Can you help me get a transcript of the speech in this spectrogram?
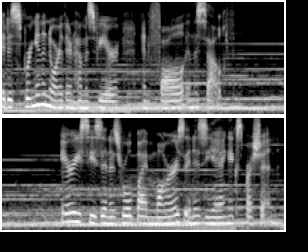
It is spring in the northern hemisphere and fall in the south. Aries season is ruled by Mars in his yang expression.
